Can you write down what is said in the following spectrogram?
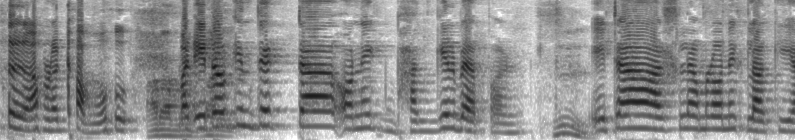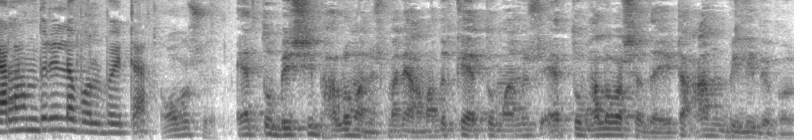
আমরা খাব। বাট এটাও কিন্তু একটা অনেক ভাগ্যের ব্যাপার। এটা আসলে আমরা অনেক লাকি আলহামদুলিল্লাহ বলব এটা। অবশ্যই। এত বেশি ভালো মানুষ মানে আমাদেরকে এত মানুষ এত ভালোবাসা দেয় এটা আনবিলিভেবল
